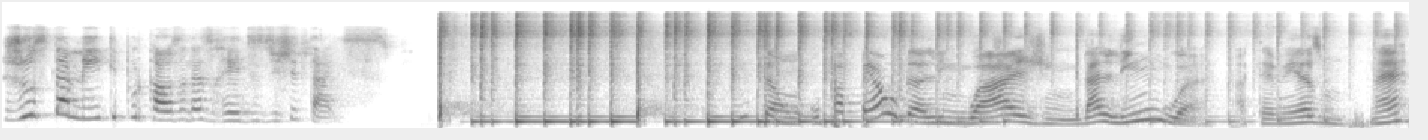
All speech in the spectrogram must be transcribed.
justamente por causa das redes digitais. Então, o papel da linguagem, da língua, até mesmo, né?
